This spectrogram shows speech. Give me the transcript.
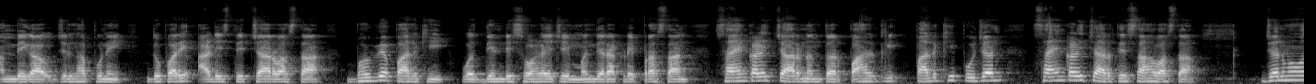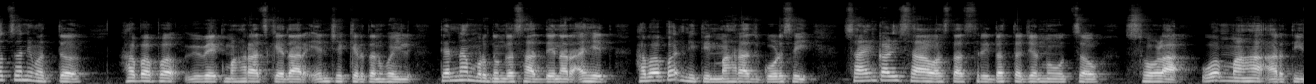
आंबेगाव जिल्हा पुणे. दुपारी अडीच ते चार वाजता भव्य पालखी व दिंडी सोहळ्याचे मंदिराकडे प्रस्थान सायंकाळी चार नंतर पालखी पालखी पूजन सायंकाळी चार ते सहा वाजता. जन्मोत्सवानिमित्त हबप विवेक महाराज केदार यांचे कीर्तन होईल. त्यांना मृदुंग साथ देणार आहेत. हबप नितीन महाराज गोडसे. सायंकाळी सहा वाजता श्री दत्त जन्मोत्सव सोहळा व महाआरती.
